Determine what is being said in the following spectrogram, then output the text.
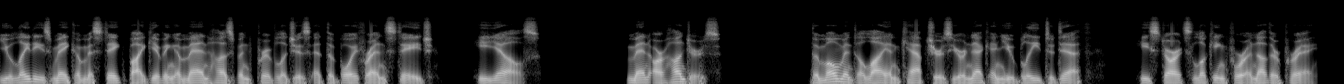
You ladies make a mistake by giving a man husband privileges at the boyfriend stage, he yells. Men are hunters. The moment a lion captures your neck and you bleed to death, he starts looking for another prey.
